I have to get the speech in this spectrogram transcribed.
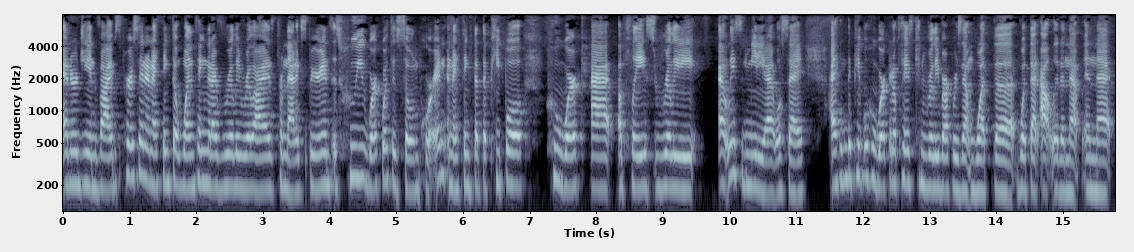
energy and vibes person. And I think that one thing that I've really realized from that experience is who you work with is so important. And I think that the people who work at a place really, at least in media, I will say, I think the people who work at a place can really represent what the, what that outlet and that, and that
